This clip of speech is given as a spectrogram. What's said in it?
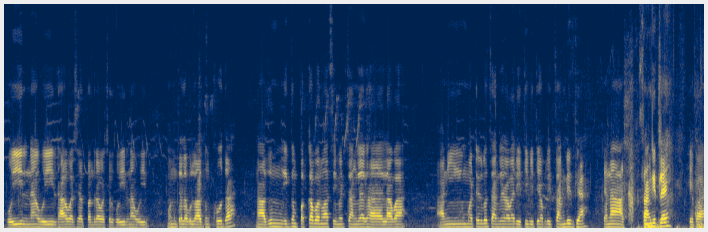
होईल ना होईल दहा वर्षात पंधरा वर्षात होईल ना होईल. म्हणून त्याला बोललो अजून खोदा ना अजून एकदम पक्का बनवा सिमेंट चांगला घा लावा आणि मटेरियल पण चांगलं लावा रेती बिती आपली चांगलीच घ्या. त्यांना सांगितलं आहे हे पहा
